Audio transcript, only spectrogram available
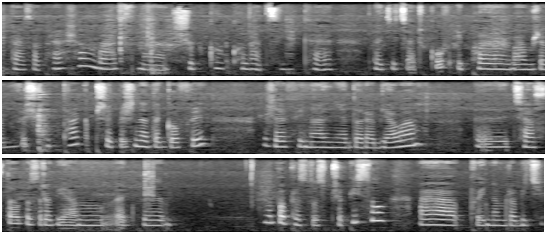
Dobra, zapraszam Was na szybką kolacyjkę dla dzieciaczków i powiem Wam, że wyszły tak przepyszne te gofry, że finalnie dorabiałam y, ciasto, bo zrobiłam jakby no po prostu z przepisu, a powinnam robić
